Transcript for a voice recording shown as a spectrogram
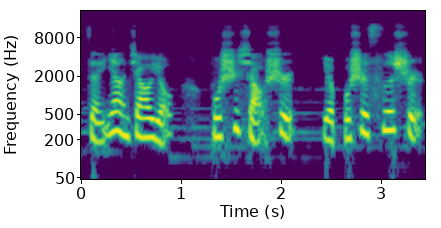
怎样交友，不是小事，也不是私事，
